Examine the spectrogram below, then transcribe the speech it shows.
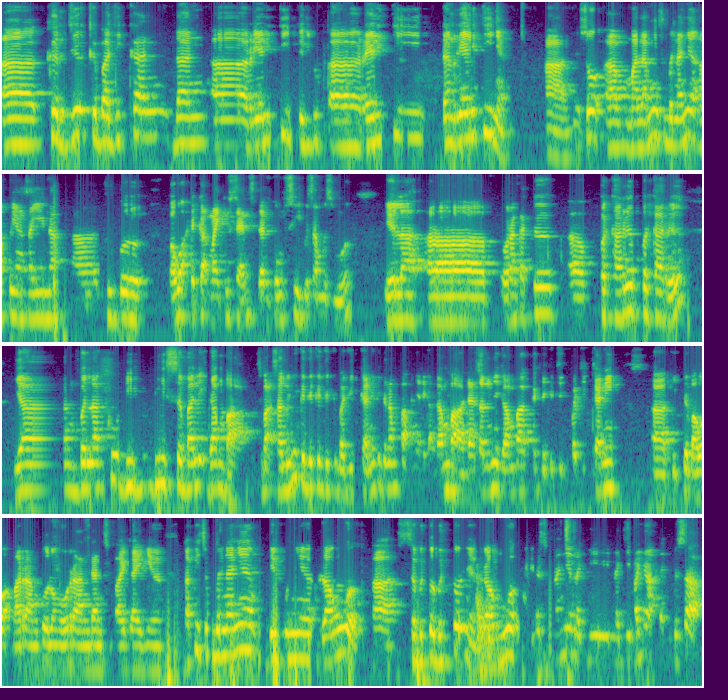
uh, kerja kebajikan dan uh, realiti kehidup uh, realiti dan realitinya. Uh, so uh, malam ni sebenarnya apa yang saya nak uh, cuba bawa dekat My Two Cents dan kongsi bersama semua ialah uh, orang kata uh, perkara-perkara yang berlaku di, di sebalik gambar. Sebab selalunya kerja-kerja kebajikan ni kita nampak banyak dekat gambar dan selalunya gambar kerja-kerja kebajikan ni uh, kita bawa barang tolong orang dan sebagainya. Tapi sebenarnya dia punya groundwork uh, sebetul-betulnya groundwork dia sebenarnya lagi lagi banyak lagi besar.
